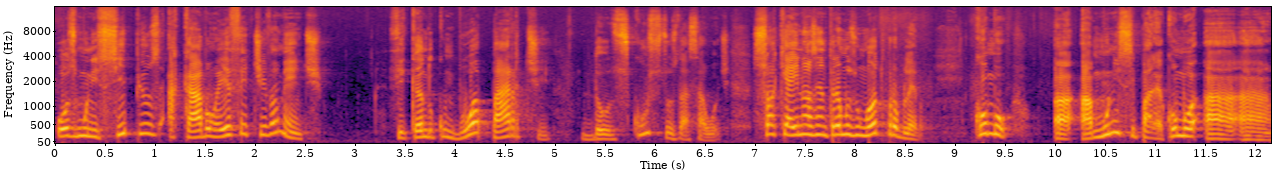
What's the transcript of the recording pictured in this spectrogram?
os municípios acabam efetivamente ficando com boa parte dos custos da saúde. Só que aí nós entramos um outro problema. Como a, a municipal, como a, a,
